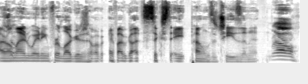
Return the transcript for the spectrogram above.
I don't So- mind waiting for luggage if I've got six to eight pounds of cheese in it. well,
